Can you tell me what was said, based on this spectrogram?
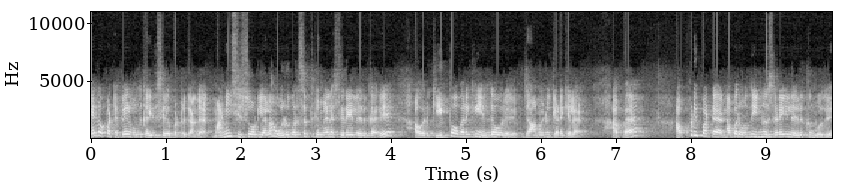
ஏகப்பட்ட பேர் வந்து கைது செய்யப்பட்டிருக்காங்க. மணி சிசோடியாலாம் ஒரு வருஷத்துக்கு மேலே சிறையில் இருக்காரு. அவருக்கு இப்போ வரைக்கும் எந்த ஒரு ஜாமீனும் கிடைக்கல. அப்போ அப்படிப்பட்ட நபர் வந்து இன்னும் சிறையில் இருக்கும்போது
